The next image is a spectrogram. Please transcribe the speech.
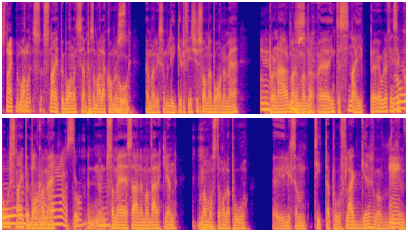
Sniperbanor. S- Sniperbanan till exempel som alla kommer Just ihåg. Där man liksom ligger, det finns ju sådana banor med Mm. på den här. Man, man, eh, inte sniper, jo det finns en cool sniperbana med. Mm. Som är så här där man verkligen, man måste hålla på liksom titta på flaggor, vad- vilken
